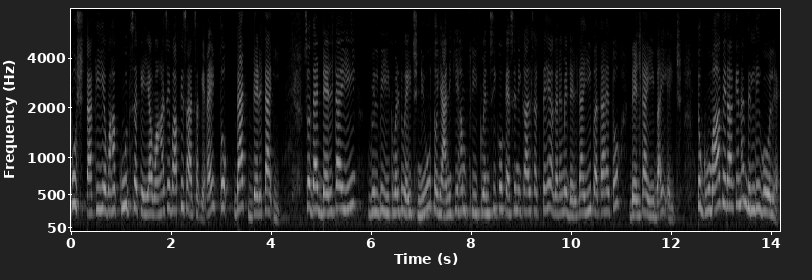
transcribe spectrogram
पुश ताकि ये वहाँ कूद सके या वहाँ से वापस आ सके राइट तो that delta E so that delta E will be equal to h nu तो यानी कि हम फ्रीक्वेंसी को कैसे निकाल सकते हैं? अगर हमें डेल्टा ई e पता है तो डेल्टा ई बाई एच तो घुमा फिरा के ना दिल्ली गोल है।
